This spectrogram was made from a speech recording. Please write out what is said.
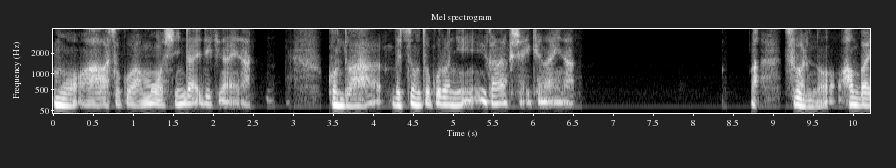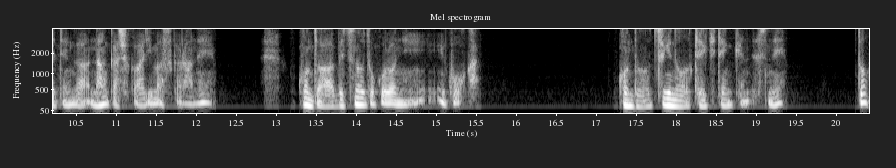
もうああそこはもう信頼できないな今度は別のところに行かなくちゃいけないな。まあ、スバルの販売店が何か所かありますからね。今度は別のところに行こうか。今度の次の定期点検ですね。と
